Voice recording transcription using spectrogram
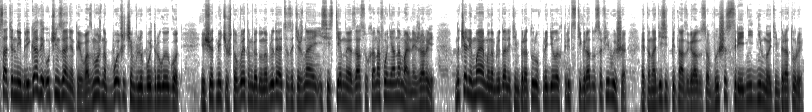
Спасательные бригады очень заняты, возможно, больше, чем в любой другой год. Еще отмечу, что в этом году наблюдается затяжная и системная засуха на фоне аномальной жары. В начале мая мы наблюдали температуру в пределах 30 градусов и выше. Это на 10-15 градусов выше средней дневной температуры.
